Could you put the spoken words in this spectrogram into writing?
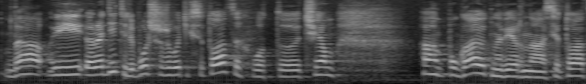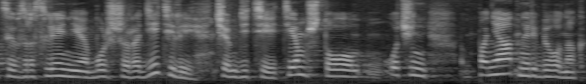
Да, и родители больше же в этих ситуациях, вот э, чем пугают, наверное, ситуации взросления больше родителей, чем детей, тем, что очень понятный ребенок,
